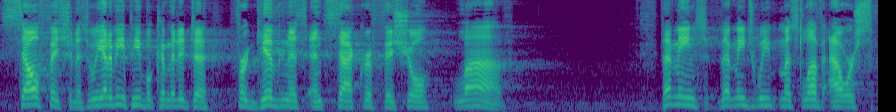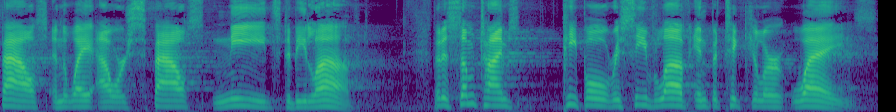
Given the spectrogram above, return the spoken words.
selfishness. We've got to be a people committed to forgiveness and sacrificial love. That means, that means we must love our spouse in the way our spouse needs to be loved. That is, sometimes people receive love in particular ways.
